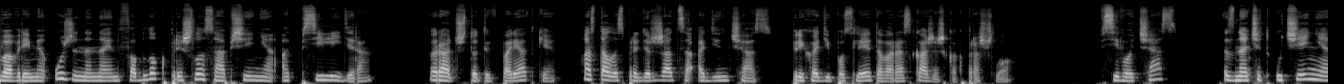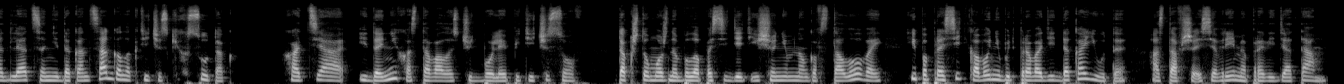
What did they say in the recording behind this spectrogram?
Во время ужина на инфоблог пришло сообщение от пси-лидера. «Рад, что ты в порядке. Осталось продержаться один час. Приходи после этого, расскажешь, как прошло». «Всего час? Значит, учения длятся не до конца галактических суток. Хотя и до них оставалось чуть более пяти часов, так что можно было посидеть еще немного в столовой и попросить кого-нибудь проводить до каюты, оставшееся время проведя там».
